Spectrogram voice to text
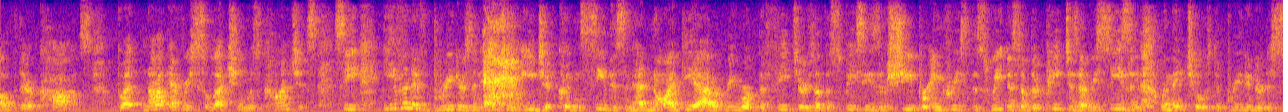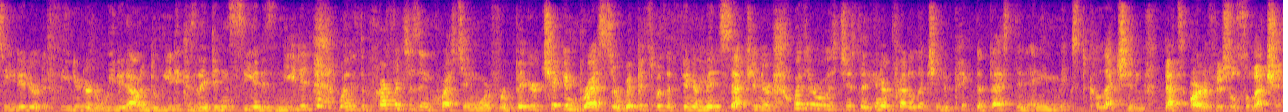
of their cause. But not every selection was conscious. See, even if breeders in ancient Egypt couldn't see this and had no idea how to rework the features of a species of sheep or increase the sweetness of their peaches every season, when they chose to breed it or to seed it or to feed it or to weed it out and delete it because they didn't see it as needed, whether the preferences in question were for bigger chicken breasts or whippets with a thinner midsection, or whether it was just an inner predilection to pick the best in any mixed collection, that's artificial selection.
